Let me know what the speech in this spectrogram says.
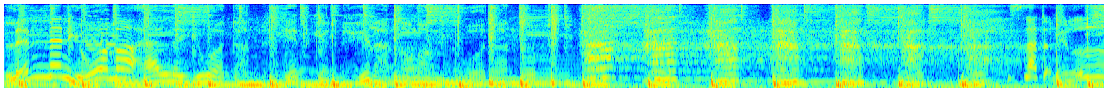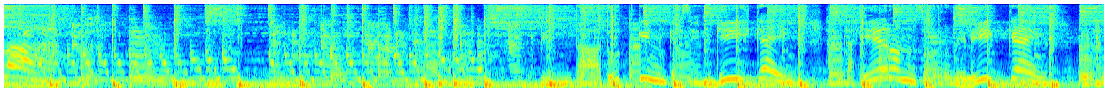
Lemmen juoma hälle juotan, hetken hyvän olon tuotan. Satanilla. Pintaa tutkin käsin kiihkein, häntä hieron sormi liikkein. Kun hän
